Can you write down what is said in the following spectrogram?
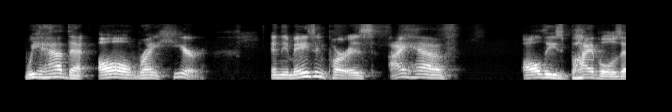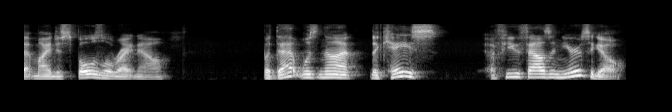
We have that all right here. And the amazing part is I have all these Bibles at my disposal right now but that was not the case a few thousand years ago.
